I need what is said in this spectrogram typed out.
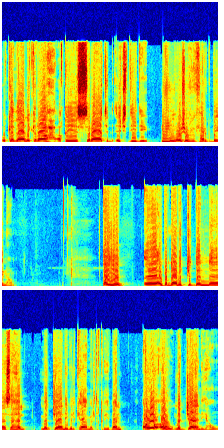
وكذلك راح أقيس سرعة ال HDD وأشوف الفرق بينهم. طيب آه البرنامج جدا آه، سهل مجاني بالكامل تقريبا. أو أو مجاني هو.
